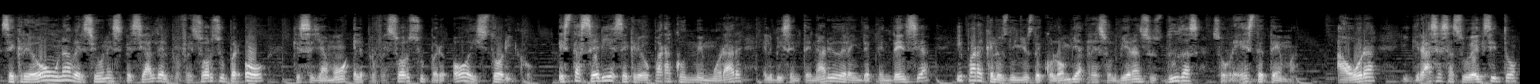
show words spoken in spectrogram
Se creó una versión especial del Profesor Super O que se llamó el Profesor Super O Histórico. Esta serie se creó para conmemorar el bicentenario de la independencia y para que los niños de Colombia resolvieran sus dudas sobre este tema. Ahora, y gracias a su éxito,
